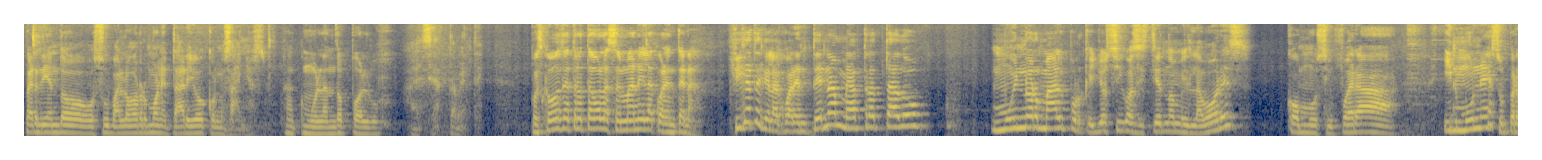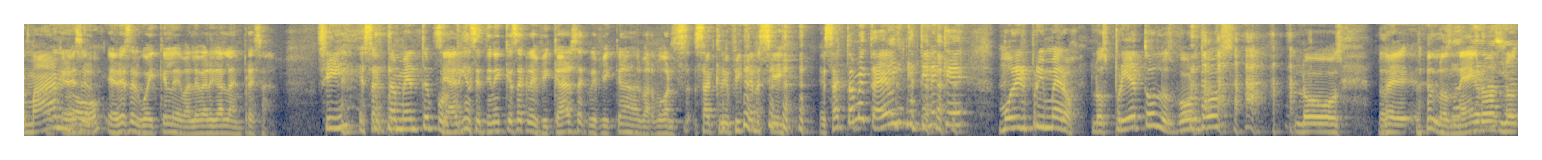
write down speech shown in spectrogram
perdiendo su valor monetario con los años. Acumulando polvo. Ah, Exactamente. Pues, ¿cómo te ha tratado la semana y la cuarentena? Fíjate que la cuarentena me ha tratado muy normal porque yo sigo asistiendo a mis labores como si fuera inmune, Superman. Eres, o- el, eres el güey que le vale verga a la empresa. Sí, exactamente. Si porque- alguien se tiene que sacrificar, sacrifican al barbón. Sacrifican, sí. Exactamente. Hay alguien que tiene que morir primero. Los prietos, los gordos, los. Los, eh, los negros. los,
